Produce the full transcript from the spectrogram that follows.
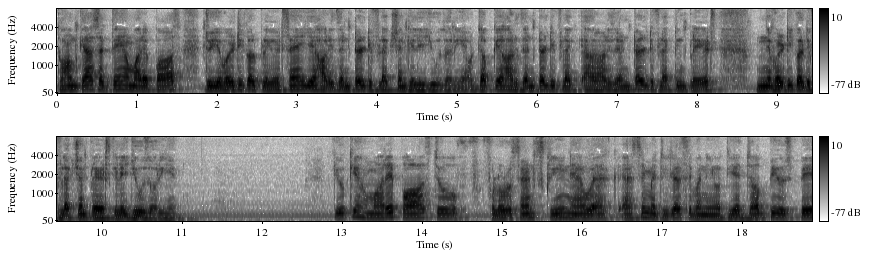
تو ہم کہہ سکتے ہیں ہمارے پاس جو یہ ورٹیکل پلیٹس ہیں، یہ ہارزینٹل ڈیفلیکشن کے لیے یوز ہو رہی ہیں۔ اور جبکہ horizontal deflect horizontal deflecting plates, vertical deflection plates کے لیے یوز ہو رہی ہیں۔ کیونکہ ہمارے پاس جو فلوروسینٹ سکرین ہے وہ ایسے میٹیریل سے بنی ہوتی ہے، جب بھی اس پہ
